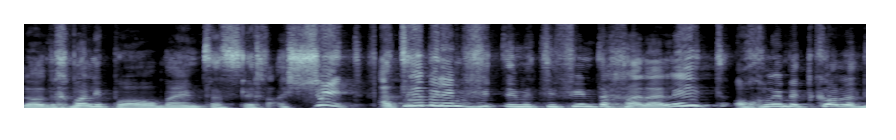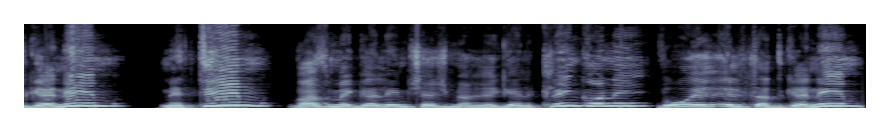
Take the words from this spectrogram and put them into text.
לא, נכבה לי פה האור באמצע, סליחה, shit! הטריבלים מציפים את החללית, אוכלים את כל הדגנים, מתים, ואז מגלים שיש מרגל קלינגוני, והוא הרעיל את הדגנים,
